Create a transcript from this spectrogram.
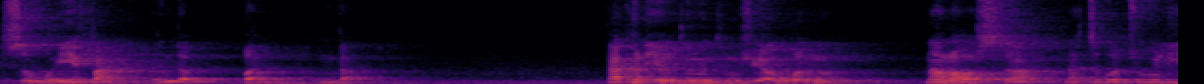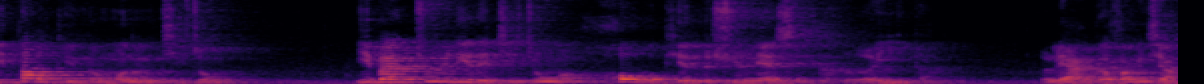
是违反人的本能的。那可能有同学同学要问了，那老师啊，那这个注意力到底能不能集中？一般注意力的集中啊，后天的训练是可以的，有两个方向。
